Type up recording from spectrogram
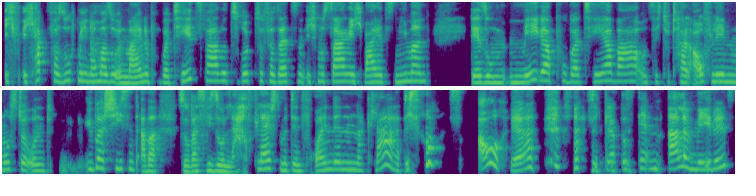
ich, ich habe versucht, mich nochmal so in meine Pubertätsphase zurückzuversetzen. Ich muss sagen, ich war jetzt niemand, der so mega pubertär war und sich total auflehnen musste und überschießend, aber sowas wie so Lachflashs mit den Freundinnen, na klar, hatte ich sowas auch, ja. Also ich glaube, das kennen alle Mädels,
